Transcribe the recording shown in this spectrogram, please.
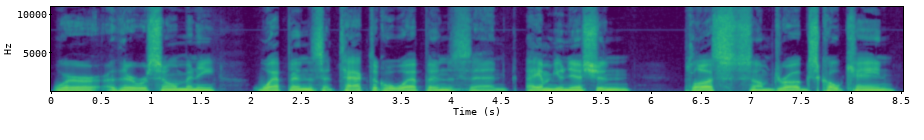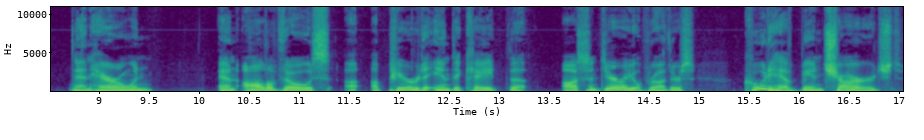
where there were so many weapons and tactical weapons and ammunition, plus some drugs, cocaine and heroin. And all of those uh, appear to indicate the Osundairo brothers could have been charged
